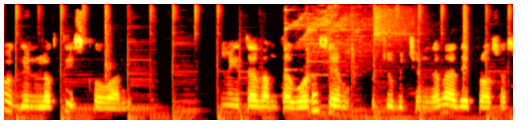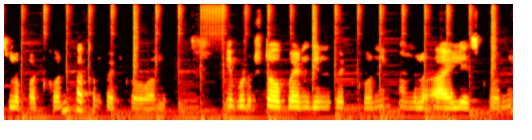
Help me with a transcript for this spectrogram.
ఒక గిన్నెలోకి తీసుకోవాలి. మిగతాదంతా కూడా సేమ్ చూపించాను కదా అదే ప్రాసెస్లో పట్టుకొని పక్కన పెట్టుకోవాలి. ఇప్పుడు స్టవ్ పైన గిన్నె పెట్టుకొని అందులో ఆయిల్ వేసుకొని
